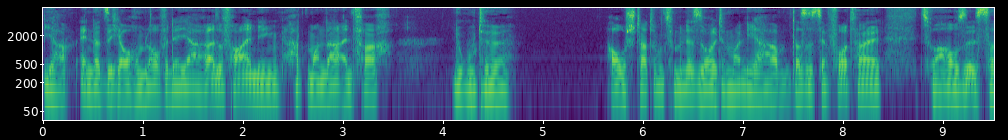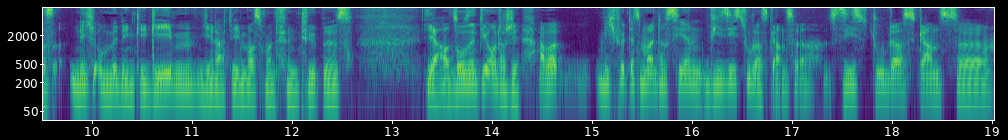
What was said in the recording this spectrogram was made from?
ja, ändert sich auch im Laufe der Jahre. Also vor allen Dingen hat man da einfach eine gute Ausstattung, zumindest sollte man die haben. Das ist der Vorteil. Zu Hause ist das nicht unbedingt gegeben, je nachdem, was man für ein Typ ist. Ja, und so sind die Unterschiede. Aber mich würde jetzt mal interessieren, wie siehst du das Ganze? Siehst du das Ganze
